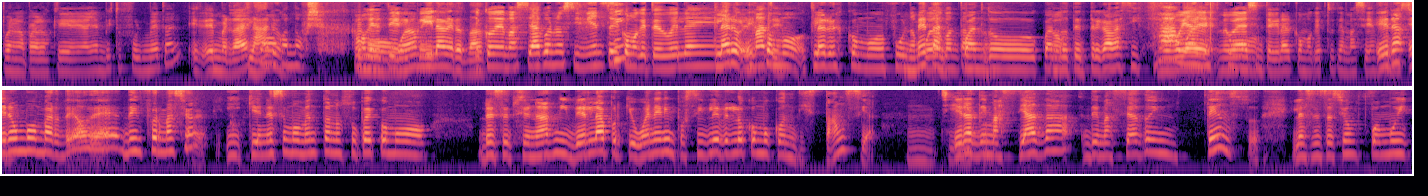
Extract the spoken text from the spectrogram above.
bueno, para los que hayan visto Full Metal, es- en verdad es Claro. como cuando... Como, que te- weón, vi la verdad. Es con demasiado conocimiento Sí. y como que te duele Claro, el es mate. como, claro, es como Full No Metal cuando, cuando No. te entregaba así. Me voy, a, es me voy a como- desintegrar como que esto es demasiada Era, era un bombardeo de, de información y que en ese momento no supe cómo recepcionar ni verla porque bueno era imposible verlo como con distancia. Mm, era demasiada, demasiado intenso. Y la sensación fue muy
